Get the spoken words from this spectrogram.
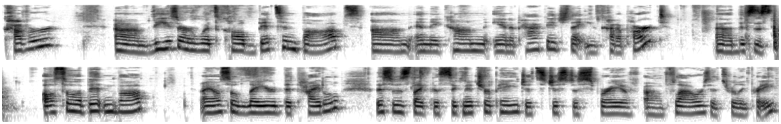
cover. Um, these are what's called bits and bobs um, and they come in a package that you cut apart. Uh, this is also a bit and bob. I also layered the title. This was like the signature page. It's just a spray of um, flowers. It's really pretty.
